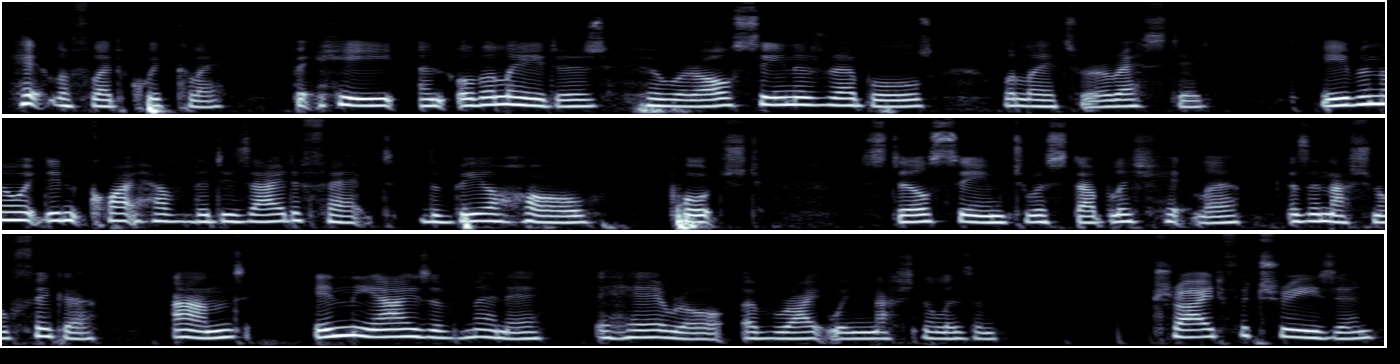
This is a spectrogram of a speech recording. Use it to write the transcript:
Hitler fled quickly, but he and other leaders, who were all seen as rebels, were later arrested. Even though it didn't quite have the desired effect, the beer hall, putsch, still seemed to establish Hitler as a national figure and, in the eyes of many, a hero of right wing nationalism. Tried for treason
